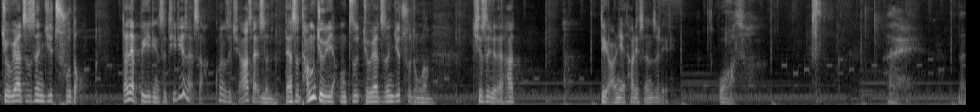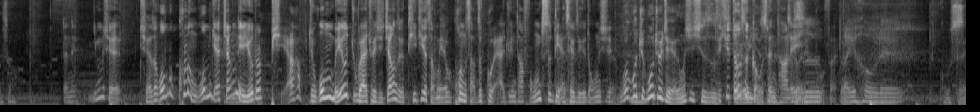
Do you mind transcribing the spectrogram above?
救援直升机出动，当然不一定是 TT 赛事啊，可能是其他赛事，但是他们就让直救援直升机出动了。其实就在他第二年他的生日那天。我操！哎，难受。真的，你们现现在我们可能我们今天讲的有点偏哈，就我们没有完全去讲这个 T T 上面有可能啥子冠军他风驰电掣这些东西。我我觉我觉得这些东西其实这些都是构成他的一部分背后的故事。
